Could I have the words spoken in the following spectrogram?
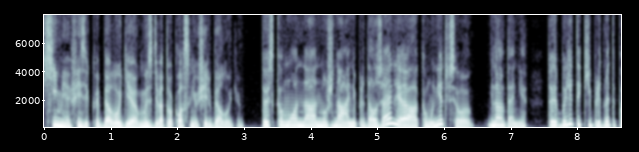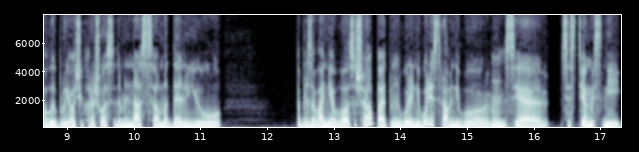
химия, физика, биология. Мы с девятого класса не учили биологию. То есть кому она нужна, они продолжали, а кому нет, все, до свидания. То есть были такие предметы по выбору. Я очень хорошо осведомлена с моделью образования в США, поэтому волей-неволей сравниваю м, все системы с ней.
